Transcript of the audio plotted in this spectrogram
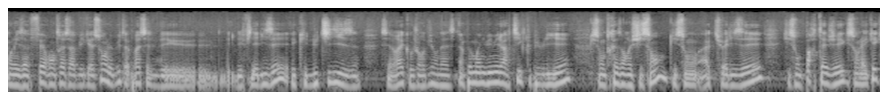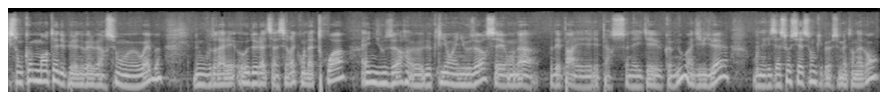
on les a fait rentrer sur l'application. Le but après, c'est de les, fidéliser et qu'ils l'utilisent. C'est vrai qu'aujourd'hui, on a un peu moins de 8000 articles publiés qui sont très enrichissants, qui sont actualisés, qui sont partagés, qui sont likés, qui sont commentés depuis la nouvelle version euh, web. Mais on voudrait aller au-delà de ça. C'est vrai qu'on a trois end-users, euh, de clients end-users. C'est, on a au départ les, personnalités comme nous, individuelles. On a les associations qui peuvent se mettre en avant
